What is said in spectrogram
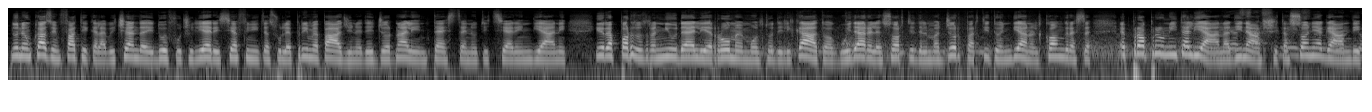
Non è un caso infatti che la vicenda dei due fucilieri sia finita sulle prime pagine dei giornali in testa ai notiziari indiani. Il rapporto tra New Delhi e Roma è molto delicato. A guidare le sorti del maggior partito indiano, il Congress, è proprio un'italiana di nascita, Sonia Gandhi,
